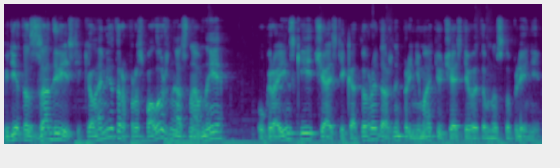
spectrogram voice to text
где-то за 200 километров расположены основные украинские части, которые должны принимать участие в этом наступлении.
